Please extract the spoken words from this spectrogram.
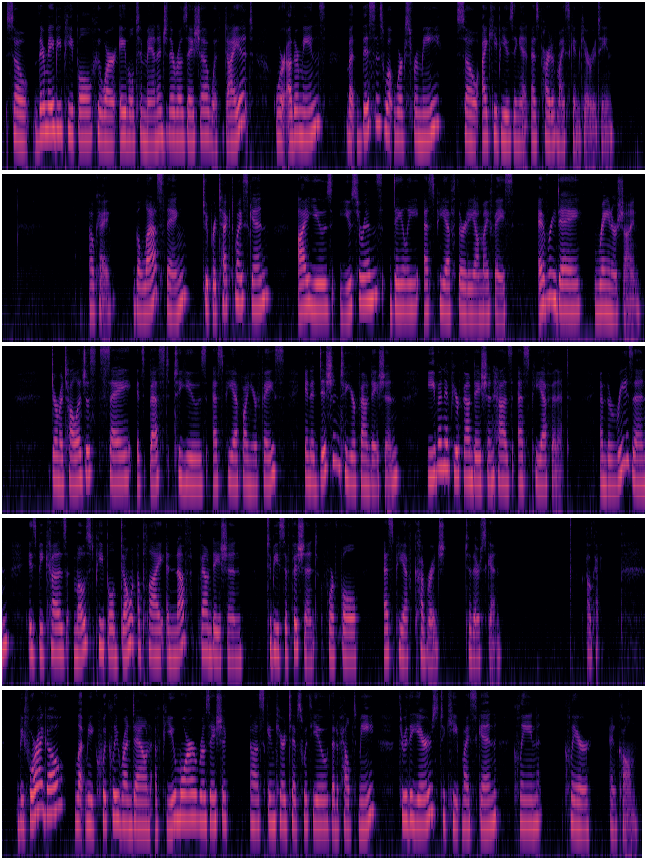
So there may be people who are able to manage their rosacea with diet or other means, but this is what works for me, so I keep using it as part of my skincare routine. Okay, the last thing to protect my skin, I use Eucerin's Daily SPF 30 on my face every day, rain or shine. Dermatologists say it's best to use SPF on your face in addition to your foundation, even if your foundation has SPF in it. And the reason is because most people don't apply enough foundation to be sufficient for full SPF coverage to their skin. Okay. Before I go, let me quickly run down a few more rosacea uh, skincare tips with you that have helped me through the years to keep my skin clean, clear, and calm.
